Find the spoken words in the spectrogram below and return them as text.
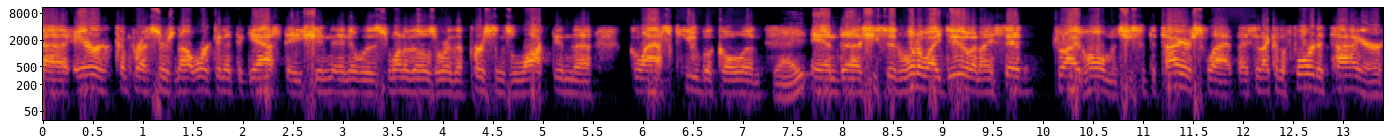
uh, air compressor is not working at the gas station, and it was one of those where the person's locked in the glass cubicle, and right. and uh, she said, "What do I do?" And I said, "Drive home." And she said, "The tire's flat." And I said, "I can afford a tire."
